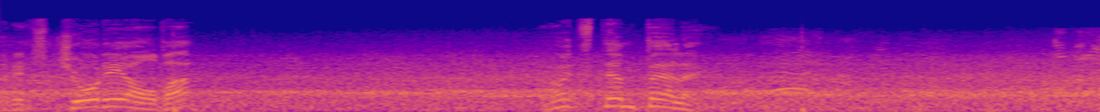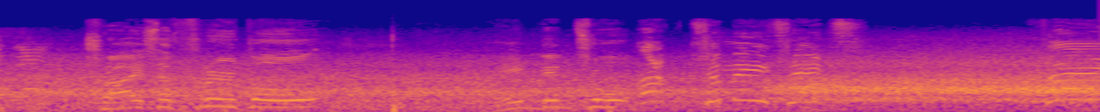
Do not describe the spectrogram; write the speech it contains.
And it's Jordi Alba. Now it's Dembele. Tries a through ball. Aimed into... Up to meet it! They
